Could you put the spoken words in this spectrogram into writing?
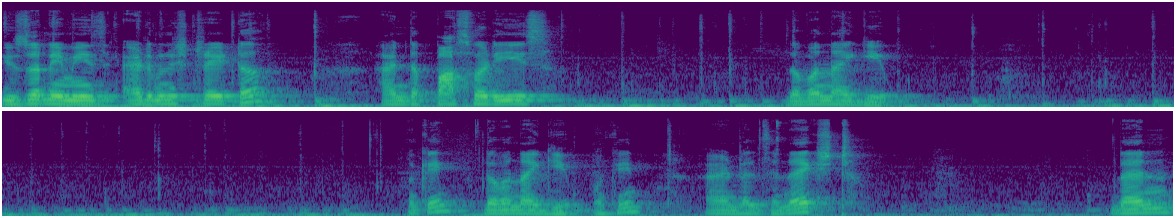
username is administrator and the password is the one I gave okay the one I gave okay and I'll say next then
